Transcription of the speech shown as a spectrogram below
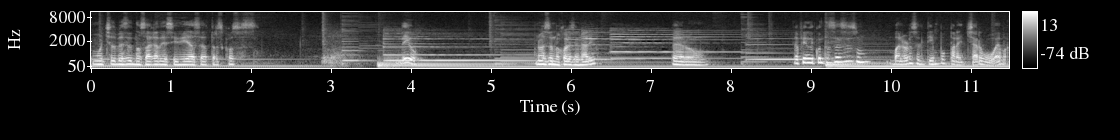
muchas veces nos haga decidir hacer otras cosas. Digo, no es el mejor escenario, pero a fin de cuentas es eso. Valoras el tiempo para echar hueva.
